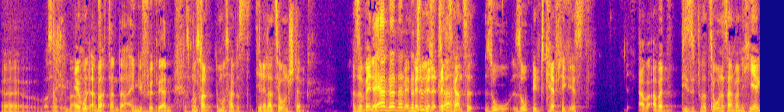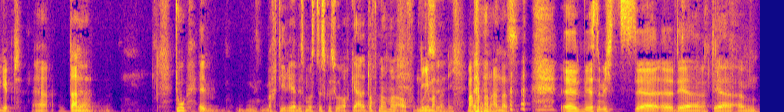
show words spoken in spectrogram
äh, was auch immer Ja, gut, halt einfach aber- dann da eingeführt werden. das muss Und- halt, da muss halt das, die Relation stimmen. Also wenn, Ja, ja, na, na, wenn, wenn, wenn, das Ganze so, so bildkräftig ist, aber, aber die Situation es einfach nicht hergibt, ja, dann. Du, äh, mach die Realismusdiskussion auch gerne doch nochmal auf. nee, machen wir nicht. Machen wir dann anders. Äh, mir ist nämlich der, äh, der, der, ähm,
